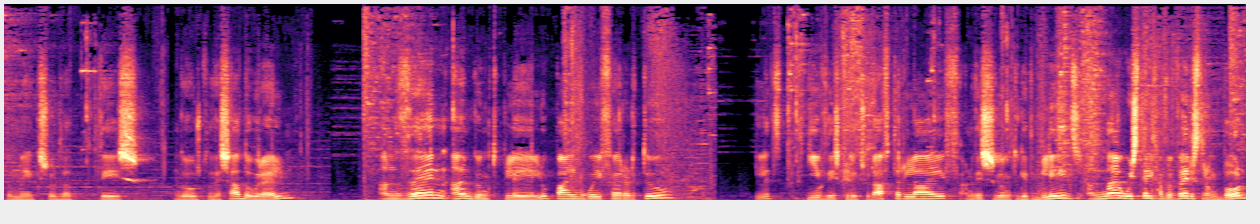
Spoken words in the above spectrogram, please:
to make sure that this goes to the Shadow Realm. And then I'm going to play Lupine Wayfarer too. let's give this creature afterlife, and this is going to get bleeds, and now we still have a very strong board.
